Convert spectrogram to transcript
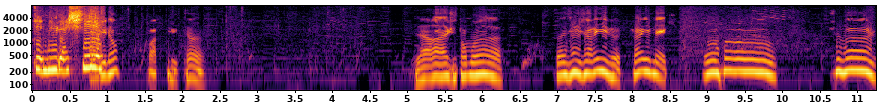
T'es nul à chier. non Oh putain. La rage est en moi. Vas-y, j'arrive. J'arrive, mec. Oh oh. Je vole.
